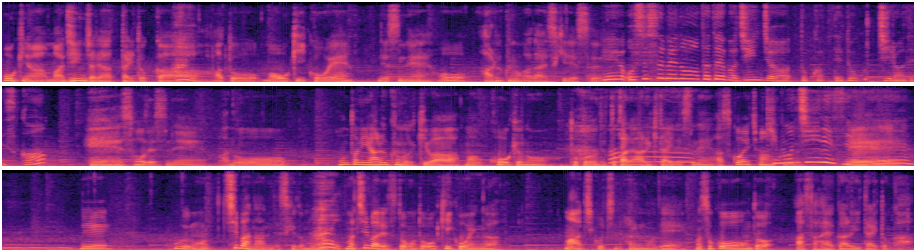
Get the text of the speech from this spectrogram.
大きな、まあ、神社であったりとか、はい、あと、まあ、大きい公園ですねを歩くのが大好きです。えー、おすすめの例えば神社とかってどちらですか？えー、そうですね。あの本当に歩くの時はまあ皇居のところでとかで歩きたいですね。あそこは一番気持ちいいですよね。えー、で僕も千葉なんですけども、はい、まあ千葉ですと本当大きい公園がまああちこちにあるので、まあそこを本当朝早く歩いたりとか。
